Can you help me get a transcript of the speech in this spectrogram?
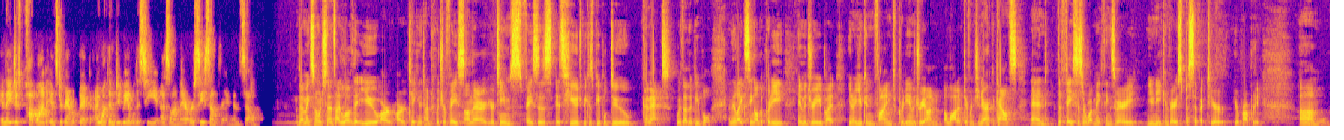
and they just pop onto Instagram real quick, I want them to be able to see us on there or see something. And so that makes so much sense. I love that you are, are taking the time to put your face on there, your team's faces. It's huge because people do connect with other people and they like seeing all the pretty imagery, but you know, you can find pretty imagery on a lot of different generic accounts and the faces are what make things very unique and very specific to your, your property. Um,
